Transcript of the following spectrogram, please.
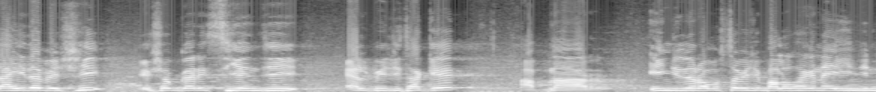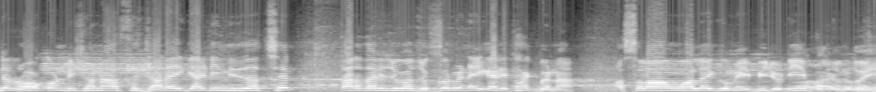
চাহিদা বেশি। এসব গাড়ি সিএনজি এলপিজি থাকে। আপনার ইঞ্জিনের অবস্থা বেশি ভালো থাকে না। এই ইঞ্জিনটা র কন্ডিশনে আছে। যারা এই গাড়ি নিতে যাচ্ছেন তাড়াতাড়ি যোগাযোগ করবেন। এই গাড়ি থাকবে না। আসসালামু আলাইকুম। এই ভিডিওটি এই পর্যন্তই।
